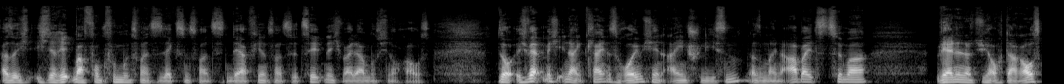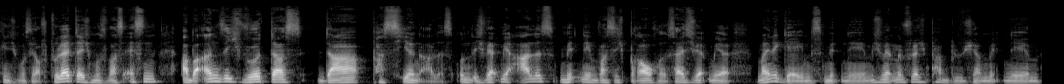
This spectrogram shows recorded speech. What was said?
also ich, ich rede mal vom 25., 26., der 24. zählt nicht, weil da muss ich noch raus. So, ich werde mich in ein kleines Räumchen einschließen, also mein Arbeitszimmer, werde natürlich auch da rausgehen. Ich muss ja auf Toilette, ich muss was essen. Aber an sich wird das da passieren alles. Und ich werde mir alles mitnehmen, was ich brauche. Das heißt, ich werde mir meine Games mitnehmen. Ich werde mir vielleicht ein paar Bücher mitnehmen.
